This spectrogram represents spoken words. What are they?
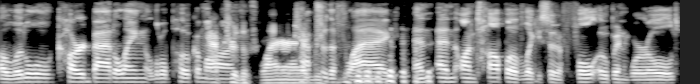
a little card battling, a little Pokemon capture the flag, capture the flag, and and on top of like you said, a full open world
